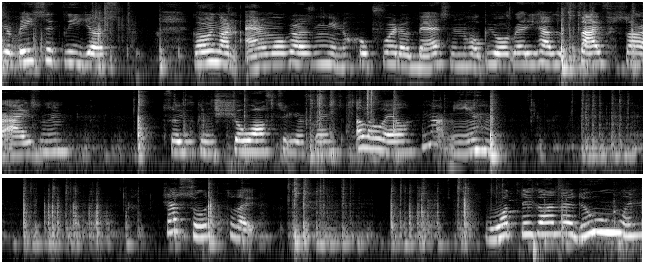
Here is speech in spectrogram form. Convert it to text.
You're basically just going on Animal Crossing and hope for the best and hope you already have the five star island so you can show off to your friends. LOL, not me. Just so it's like what they gonna do and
